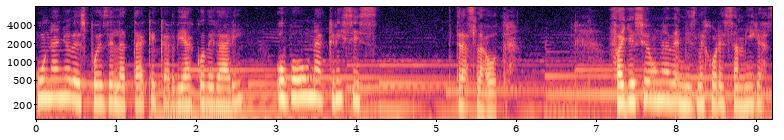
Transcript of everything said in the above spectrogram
Un año después del ataque cardíaco de Gary, hubo una crisis tras la otra. Falleció una de mis mejores amigas,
